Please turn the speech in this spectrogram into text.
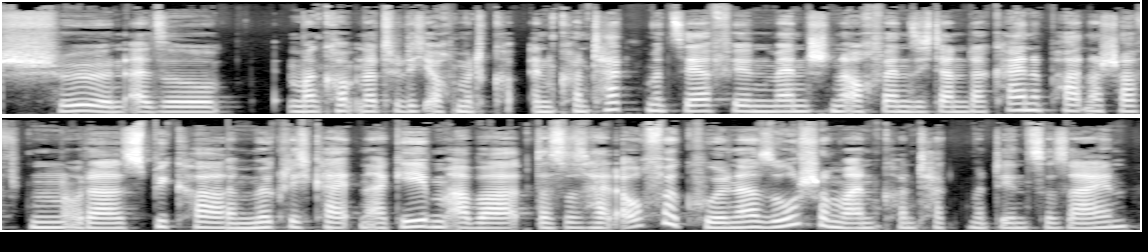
schön. Also man kommt natürlich auch mit in Kontakt mit sehr vielen Menschen, auch wenn sich dann da keine Partnerschaften oder Speaker-Möglichkeiten ergeben. Aber das ist halt auch für cool, ne? so schon mal in Kontakt mit denen zu sein.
